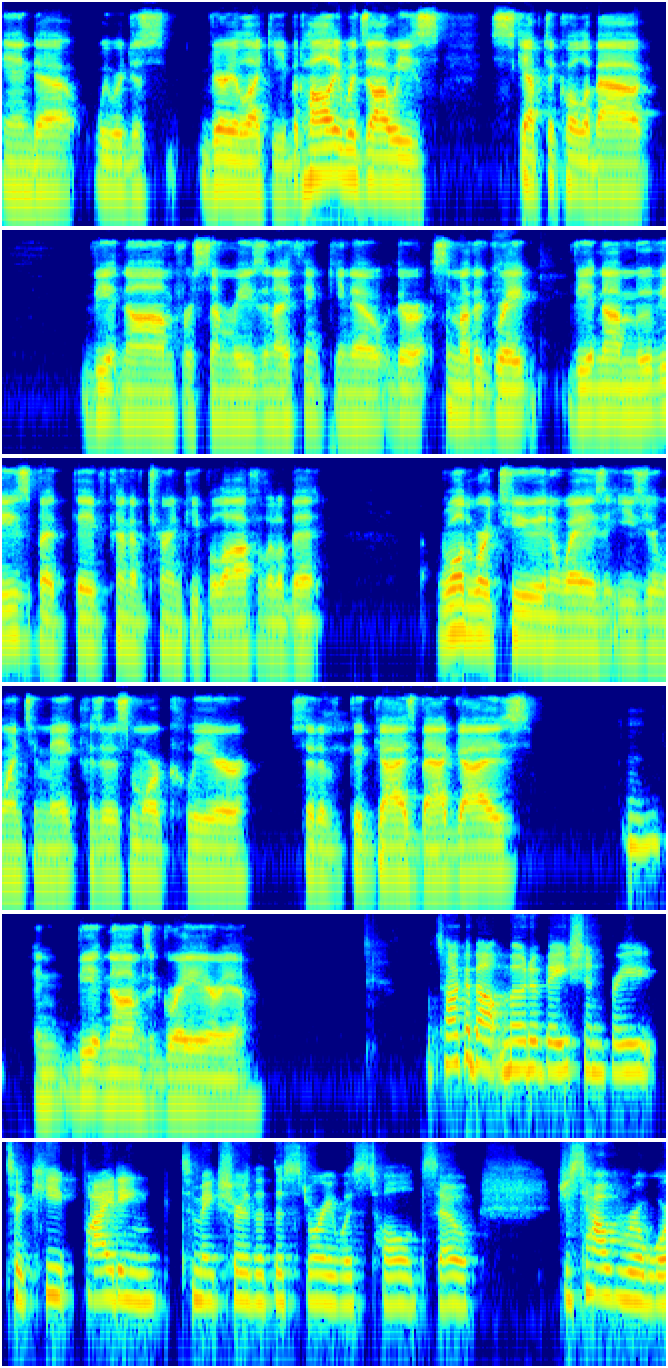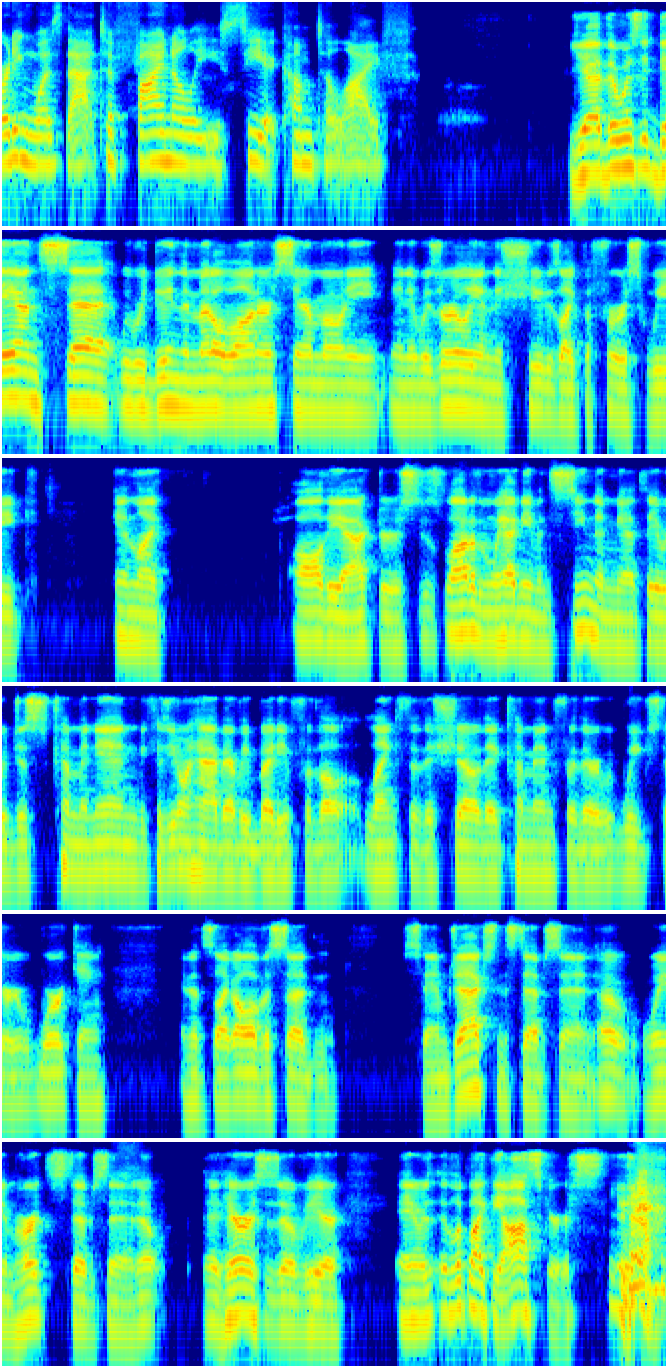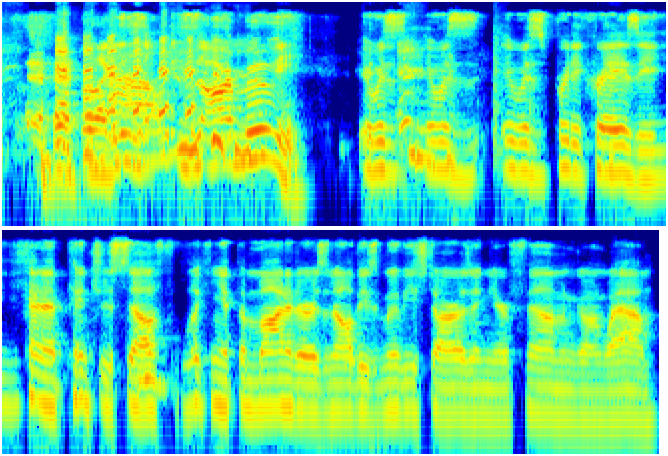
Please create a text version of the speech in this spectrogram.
And uh, we were just very lucky. But Hollywood's always skeptical about Vietnam for some reason. I think, you know, there are some other great Vietnam movies, but they've kind of turned people off a little bit. World War II, in a way, is an easier one to make because there's more clear sort of good guys, bad guys. Mhm. And Vietnam's a gray area. We'll talk about motivation for you to keep fighting to make sure that the story was told. So just how rewarding was that to finally see it come to life? Yeah, there was a day on set. We were doing the Medal of Honor ceremony, and it was early in the shoot. It was like the first week, and like all the actors. Just a lot of them we hadn't even seen them yet. They were just coming in because you don't have everybody for the length of the show. They come in for their weeks they're working, and it's like all of a sudden, Sam Jackson steps in. Oh, William Hurt steps in. Oh, Ed Harris is over here, and it, was, it looked like the Oscars. You know, like this is, this is our movie. It was it was it was pretty crazy. You kind of pinch yourself looking at the monitors and all these movie stars in your film and going, "Wow,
